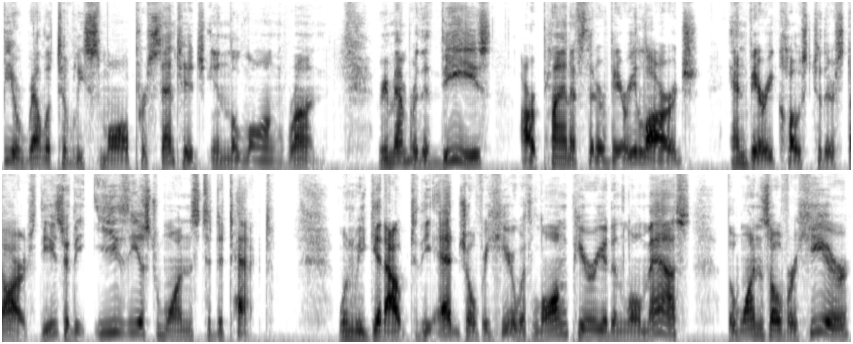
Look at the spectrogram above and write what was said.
be a relatively small percentage in the long run? Remember that these are planets that are very large and very close to their stars. These are the easiest ones to detect. When we get out to the edge over here with long period and low mass, the ones over here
